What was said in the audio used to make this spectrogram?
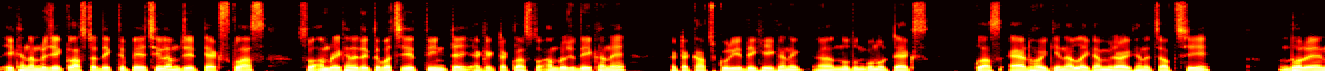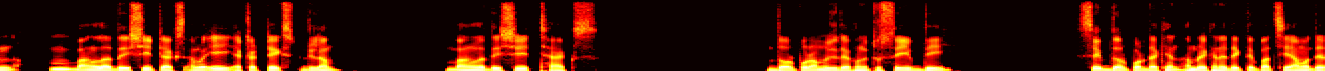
এখানে আমরা যে ক্লাসটা দেখতে পেয়েছিলাম, যে ট্যাক্স ক্লাস সো আমরা এখানে দেখতে পাচ্ছি যে তিনটে এক একটা ক্লাস তো আমরা যদি এখানে একটা কাজ করি, দেখি এখানে নতুন কোনো ট্যাক্স ক্লাস অ্যাড হয় কিনা লাইক আমরা এখানে চাচ্ছি, ধরেন বাংলাদেশি ট্যাক্স আমরা এই একটা টেক্সট দিলাম, বাংলাদেশি ট্যাক্স দেওয়ার পর আমরা যদি এখন একটু সেভ দিই সেভ দেওয়ার পর দেখেন, আমরা এখানে দেখতে পাচ্ছি আমাদের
